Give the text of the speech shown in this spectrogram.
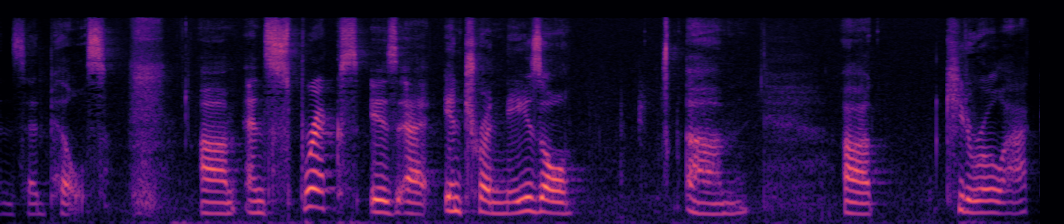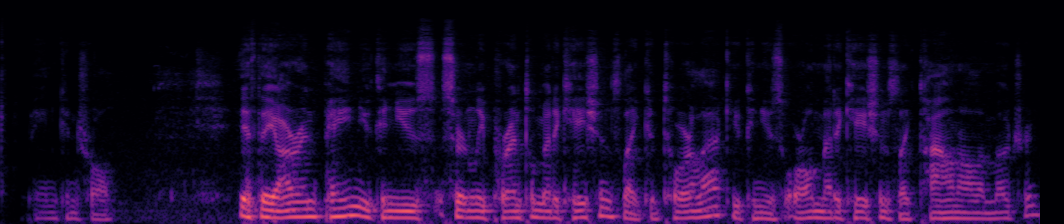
NSAID pills. Um, and Sprix is an intranasal um, uh, ketorolac. Pain control. If they are in pain, you can use certainly parenteral medications like ketorolac. You can use oral medications like Tylenol and Motrin.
